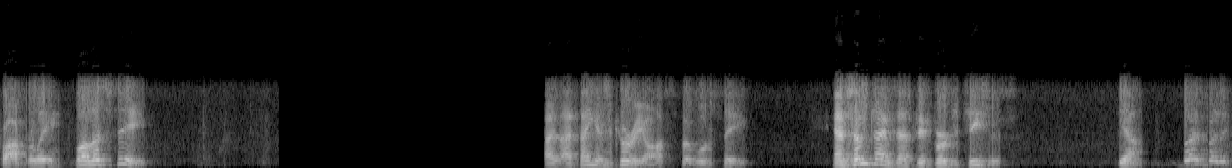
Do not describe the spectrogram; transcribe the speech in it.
properly? Well, let's see. I, I think it's kurios, but we'll see. And sometimes that's referred to Jesus. Yeah. But, but, it,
